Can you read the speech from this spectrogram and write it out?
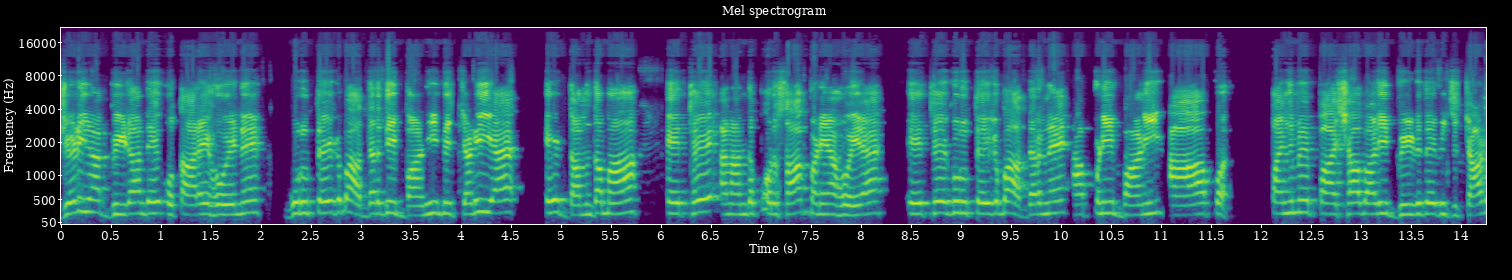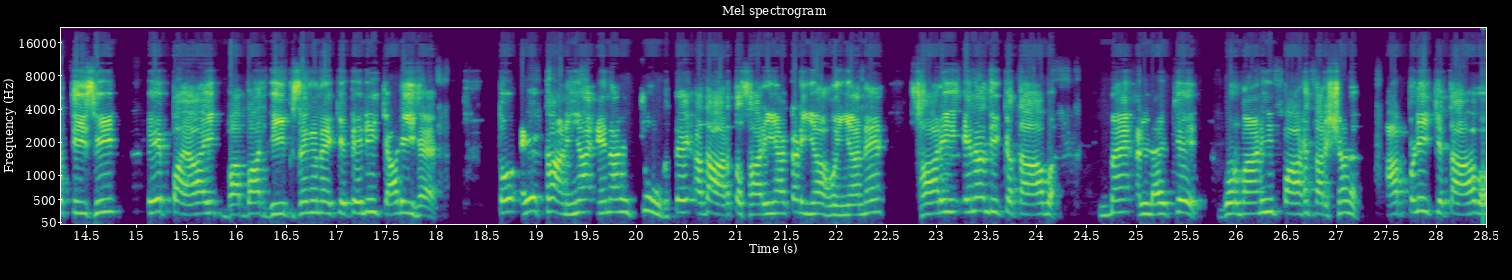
ਜਿਹੜੀਆਂ ਬੀੜਾਂ ਦੇ ਉਤਾਰੇ ਹੋਏ ਨੇ, ਗੁਰੂ ਤੇਗ ਬਹਾਦਰ ਦੀ ਬਾਣੀ ਵੀ ਚੜੀ ਹੈ, ਇਹ ਦਮਦਮਾ ਇੱਥੇ ਆਨੰਦਪੁਰ ਸਾਹਿਬ ਬਣਿਆ ਹੋਇਆ ਹੈ। ਇੱਥੇ ਗੁਰੂ ਤੇਗ ਬਹਾਦਰ ਨੇ ਆਪਣੀ ਬਾਣੀ ਆਪ ਪੰਜਵੇਂ ਪਾਤਸ਼ਾਹ ਵਾਲੀ ਬੀੜ ਦੇ ਵਿੱਚ ਚੜ੍ਹਤੀ ਸੀ। ਇਹ ਭਾਇਆ ਬਾਬਾ ਦੀਪ ਸਿੰਘ ਨੇ ਕਿਤੇ ਨਹੀਂ ਚਾੜੀ ਹੈ। ਤੋ ਇਹ ਕਹਾਣੀਆਂ ਇਹਨਾਂ ਨੇ ਝੂਠ ਤੇ ਆਧਾਰਿਤ ਸਾਰੀਆਂ ਘੜੀਆਂ ਹੋਈਆਂ ਨੇ। ਸਾਰੀ ਇਹਨਾਂ ਦੀ ਕਿਤਾਬ ਮੈਂ ਲੈ ਕੇ ਗੁਰਬਾਣੀ ਪਾਠ ਦਰਸ਼ਨ ਆਪਣੀ ਕਿਤਾਬ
